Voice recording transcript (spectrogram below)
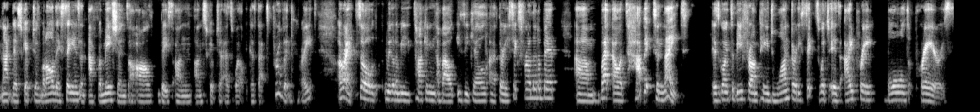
not their scriptures, but all their sayings and affirmations are all based on on scripture as well, because that's proven, right? All right, so we're going to be talking about Ezekiel uh, 36 for a little bit, um, but our topic tonight is going to be from page 136, which is I pray bold prayers.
